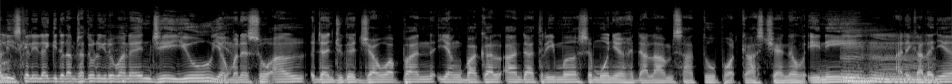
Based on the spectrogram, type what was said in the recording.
Kembali sekali lagi dalam satu lagi ruangan NJU yang mana soal dan juga jawapan yang bakal anda terima semuanya dalam satu podcast channel ini. Mm-hmm. Ada kalanya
